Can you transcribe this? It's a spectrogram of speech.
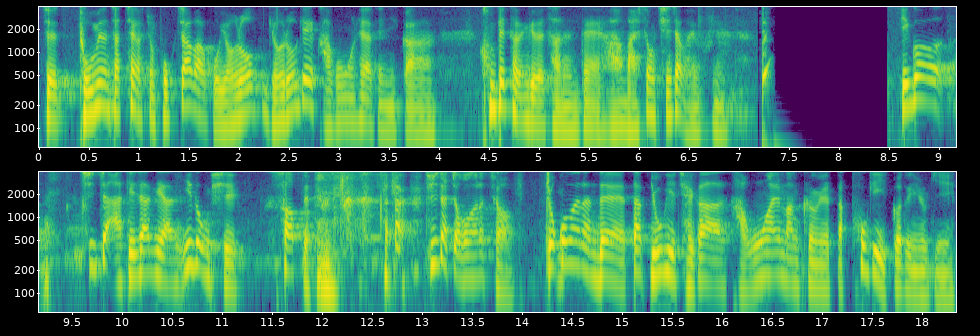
이제 도면 자체가 좀 복잡하고 여러 여러 개 가공을 해야 되니까 컴퓨터 연결해서 하는데 아 말썽 진짜 많이 부립니다. 이거 진짜 아기자기한 이동식 수압 대표입니다. 진짜 조그만하죠. 조그만한데 딱 여기 제가 가공할 만큼의 딱 폭이 있거든요. 여기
